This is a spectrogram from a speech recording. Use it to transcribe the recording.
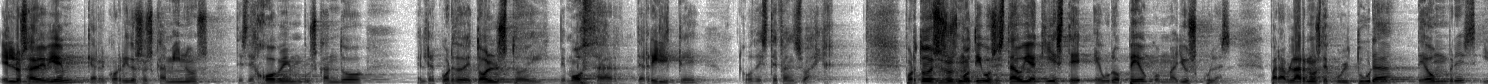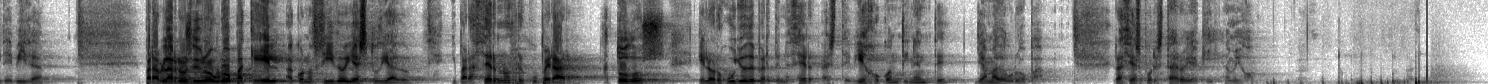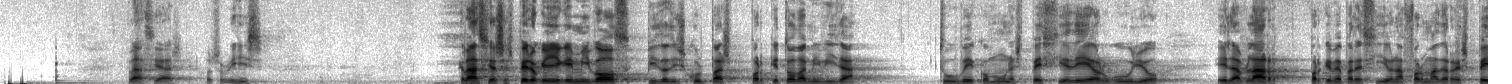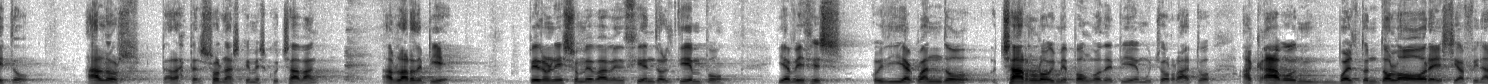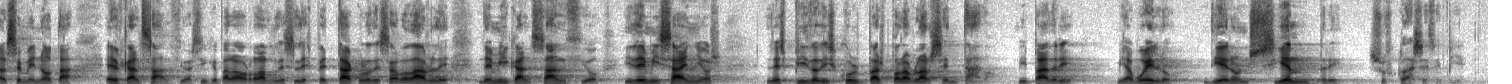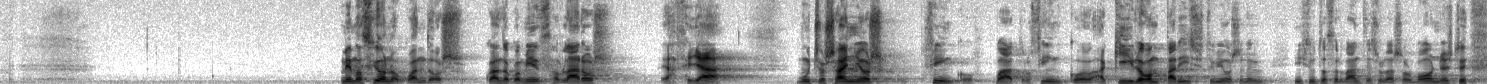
Él lo sabe bien, que ha recorrido esos caminos desde joven buscando el recuerdo de Tolstoy, de Mozart, de Rilke o de Stefan Zweig. Por todos esos motivos está hoy aquí este europeo con mayúsculas, para hablarnos de cultura, de hombres y de vida, para hablarnos de una Europa que él ha conocido y ha estudiado, y para hacernos recuperar a todos el orgullo de pertenecer a este viejo continente llamado Europa. Gracias por estar hoy aquí, amigo. Gracias, José Luis. Gracias, espero que llegue mi voz. Pido disculpas porque toda mi vida tuve como una especie de orgullo el hablar porque me parecía una forma de respeto a los a las personas que me escuchaban hablar de pie. Pero en eso me va venciendo el tiempo y a veces hoy día cuando charlo y me pongo de pie mucho rato, acabo envuelto en dolores y al final se me nota el cansancio. Así que para ahorrarles el espectáculo desagradable de mi cansancio y de mis años, les pido disculpas por hablar sentado. mi padre, mi abuelo dieron siempre sus clases de pie. Me emociono cuando, cuando comienzo a hablaros, hace ya muchos años, cinco, cuatro, cinco, aquí, luego en París, estuvimos en el Instituto Cervantes o la Sorbonne,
